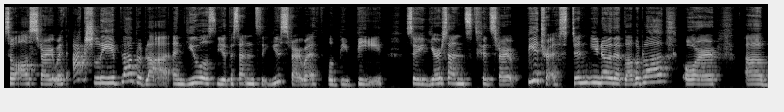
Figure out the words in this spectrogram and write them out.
So I'll start with actually blah blah blah, and you will you, the sentence that you start with will be B. So your sentence could start Beatrice. Didn't you know that blah blah blah or uh,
